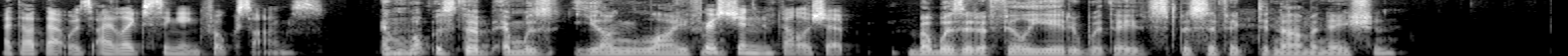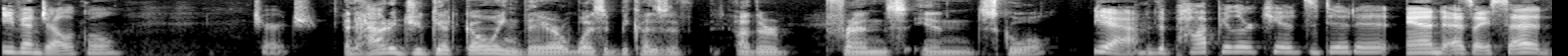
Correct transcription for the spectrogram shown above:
I thought that was, I liked singing folk songs. And what was the, and was Young Life Christian Fellowship? But was it affiliated with a specific denomination? Evangelical church. And how did you get going there? Was it because of other friends in school? Yeah, the popular kids did it. And as I said,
